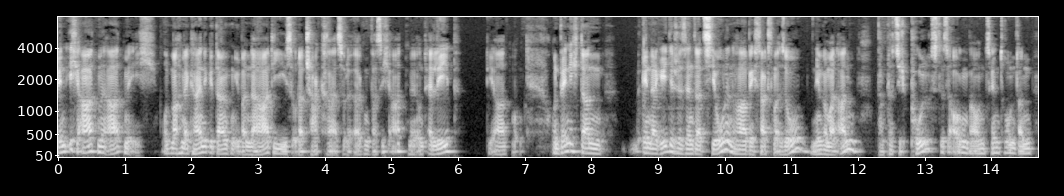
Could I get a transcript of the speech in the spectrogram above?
wenn ich atme, atme ich und mache mir keine Gedanken über Nadis oder Chakras oder irgendwas. Ich atme und erlebe die Atmung. Und wenn ich dann energetische Sensationen habe, ich sag's mal so, nehmen wir mal an, dann plötzlich pulst das Augenbrauenzentrum, dann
